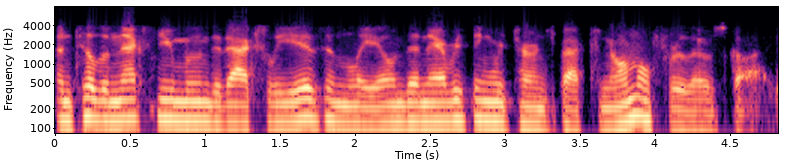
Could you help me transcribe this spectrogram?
until the next new moon that actually is in Leo, and then everything returns back to normal for those guys.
